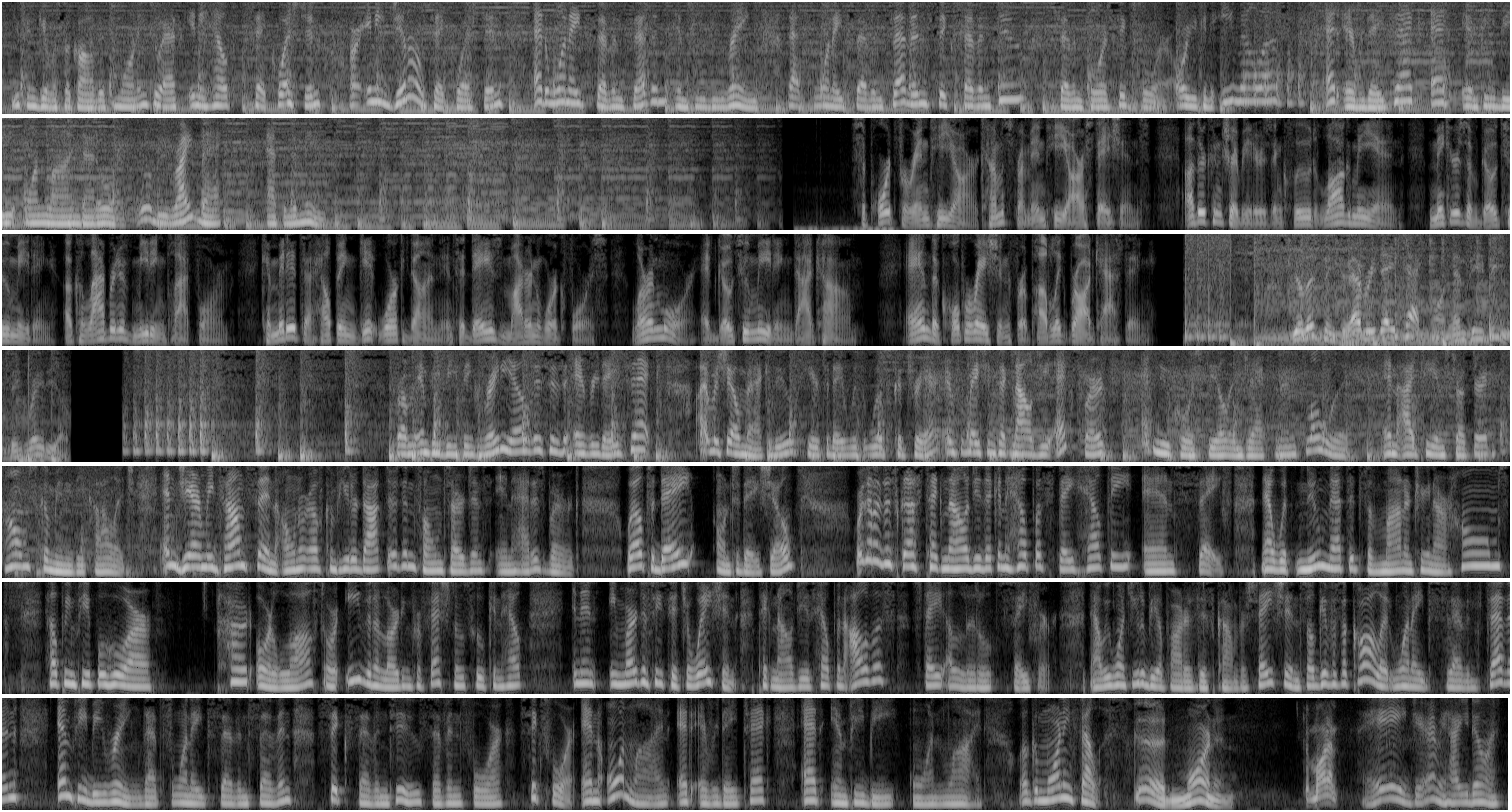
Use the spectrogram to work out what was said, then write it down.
You can give us a call this morning to ask any health tech question or any general tech question at 1 877 MPB Ring. That's 1 877 672 7464. Or you can email us at everydaytech at mpbonline.org. We'll be right back after the news. Support for NPR comes from NPR stations. Other contributors include LogMeIn, makers of GoToMeeting, a collaborative meeting platform committed to helping get work done in today's modern workforce. Learn more at gotomeeting.com. And the Corporation for Public Broadcasting. You're listening to Everyday Tech on MPB Think Radio. From MPB Think Radio, this is Everyday Tech. I'm Michelle McAdoo, here today with Wilts Cottrell, information technology expert at Nucor Steel in Jackson and Flowood, and IT instructor at Holmes Community College, and Jeremy Thompson, owner of Computer Doctors and Phone Surgeons in Hattiesburg. Well, today, on today's show, we're going to discuss technology that can help us stay healthy and safe. Now, with new methods of monitoring our homes, helping people who are hurt or lost, or even alerting professionals who can help in an emergency situation. Technology is helping all of us stay a little safer. Now, we want you to be a part of this conversation, so give us a call at 1 877 MPB Ring. That's 1 877 672 7464 and online at Everyday Tech at MPB Online. Well, good morning, fellas. Good morning. Good morning. Hey, Jeremy, how you doing?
